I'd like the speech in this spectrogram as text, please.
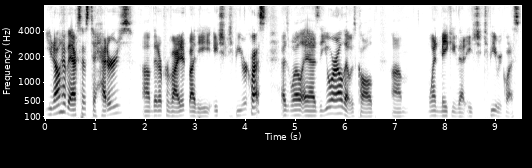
you now have access to headers um, that are provided by the HTTP request, as well as the URL that was called um, when making that HTTP request.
